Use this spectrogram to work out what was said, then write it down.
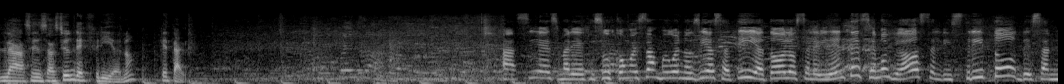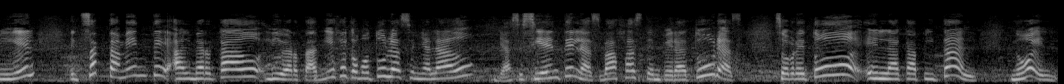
la sensación de frío, ¿no? ¿Qué tal? Así es, María Jesús, ¿cómo estás? Muy buenos días a ti y a todos los televidentes. Hemos llegado hasta el distrito de San Miguel, exactamente al Mercado Libertad. Y es que como tú lo has señalado, ya se sienten las bajas temperaturas, sobre todo en la capital, ¿no? El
